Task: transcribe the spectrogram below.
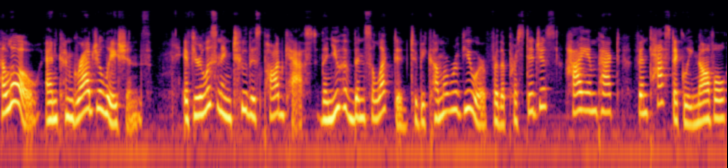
Hello, and congratulations! If you're listening to this podcast, then you have been selected to become a reviewer for the prestigious, high impact, fantastically novel,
